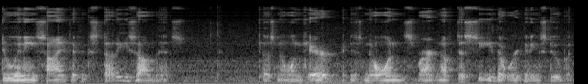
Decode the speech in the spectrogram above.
do any scientific studies on this? Does no one care? Is no one smart enough to see that we're getting stupid?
